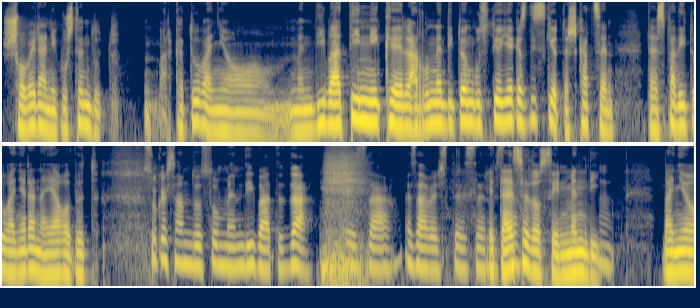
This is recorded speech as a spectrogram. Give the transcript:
soberan ikusten dut. Barkatu, baino mendi batinik eh, larrunet dituen guzti horiek ez dizkiot eskatzen, eta ez paditu gainera nahiago dut. Zuk esan duzu mendi bat da, ez da, ez da beste zer. Eta ez edo zein, mendi. Hmm. Baino,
